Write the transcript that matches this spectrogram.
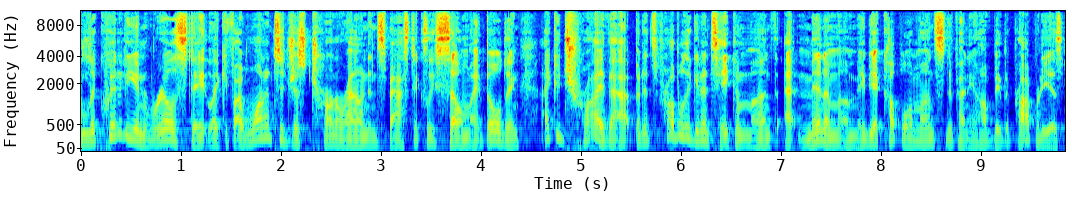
liquidity in real estate, like if I wanted to just turn around and spastically sell my building, I could try that, but it's probably going to take a month at minimum, maybe a couple of months, depending on how big the property is,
